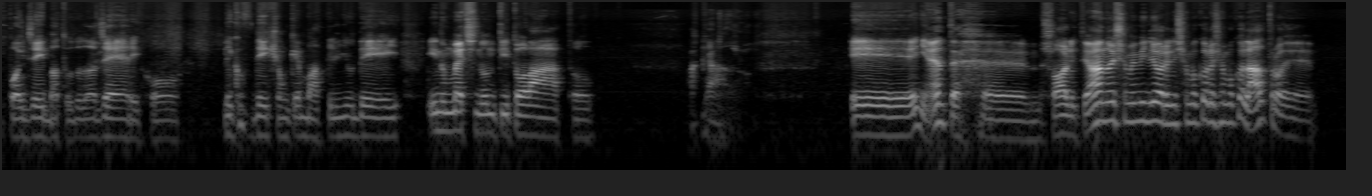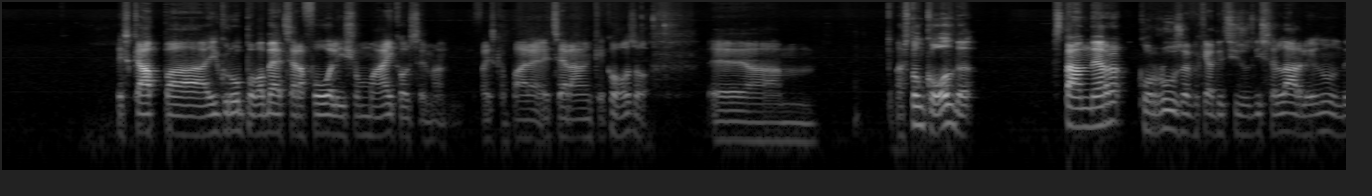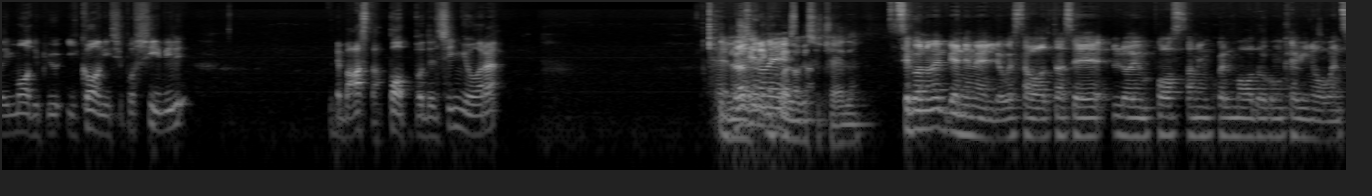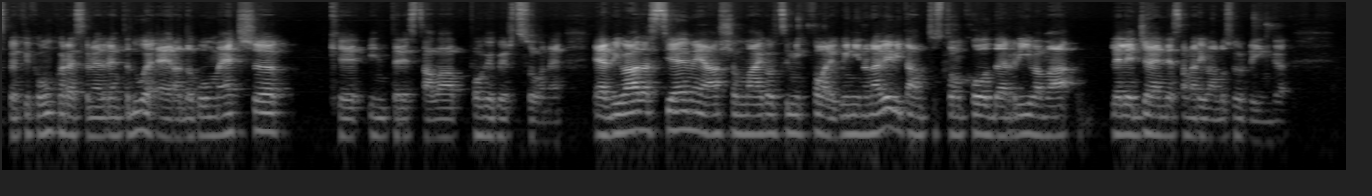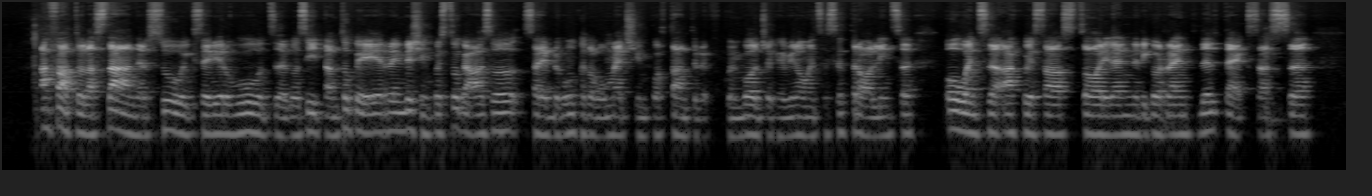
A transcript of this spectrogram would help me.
poi Jay battuto da Jericho, League of Nation che batte il New Day in un match non titolato. A caso. E niente eh, soliti ah noi siamo i migliori diciamo quello diciamo quell'altro e, e scappa il gruppo. Vabbè c'era Foley Shawn Michaels ma fai scappare e c'era anche Coso eh, um, a Stone Cold. Stanner con Rusev che ha deciso di sellarle in uno dei modi più iconici possibili e basta, pop del signore eh, è quello che succede Secondo me viene meglio questa volta se lo impostano in quel modo con Kevin Owens, perché comunque WrestleMania 32 era dopo un match che interessava poche persone. È arrivata assieme a Shawn Michaels e Mick Foley, quindi non avevi tanto Stone Cold arriva, ma le leggende stanno arrivando sul ring. Ha fatto la standard su Xavier Woods, così tanto per, invece in questo caso sarebbe comunque dopo un match importante per coinvolgere Kevin Owens e Seth Rollins Owens ha questa storyline ricorrente del Texas,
